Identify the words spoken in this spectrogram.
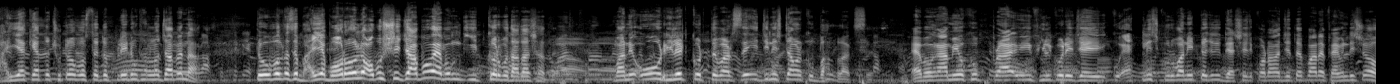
ভাইয়াকে এত ছোটো অবস্থায় তো প্লেন উঠানো যাবে না। তো ও বলতেছে ভাইয়া বড় হলে অবশ্যই যাব এবং ঈদ করব দাদার সাথে। মানে ও রিলেট করতে পারছে এই জিনিসটা আমার খুব ভালো লাগছে। এবং আমিও খুব প্রায় ফিল করি যে অ্যাটলিস্ট কুরবানিটা যদি দেশে করা যেতে পারে ফ্যামিলি সহ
